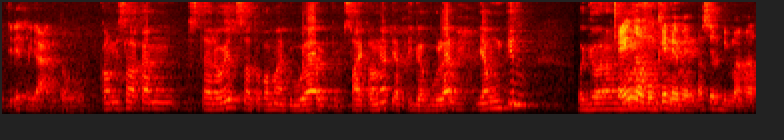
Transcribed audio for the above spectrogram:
jadi tergantung Kalau misalkan steroid 1,2 gitu, cycle-nya tiap 3 bulan, ya mungkin bagi orang kayaknya nggak mungkin deh men pasti lebih mahal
